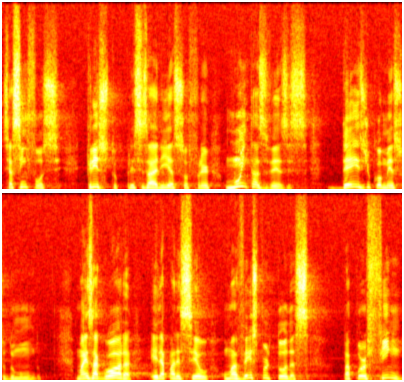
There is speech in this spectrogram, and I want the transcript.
se assim fosse, Cristo precisaria sofrer muitas vezes desde o começo do mundo. Mas agora ele apareceu uma vez por todas para pôr fim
